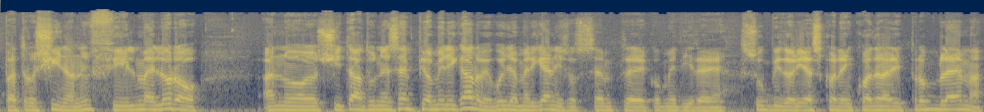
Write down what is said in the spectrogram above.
patrocinano il film e loro hanno citato un esempio americano perché poi gli americani sono sempre, come dire, subito riescono a inquadrare il problema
